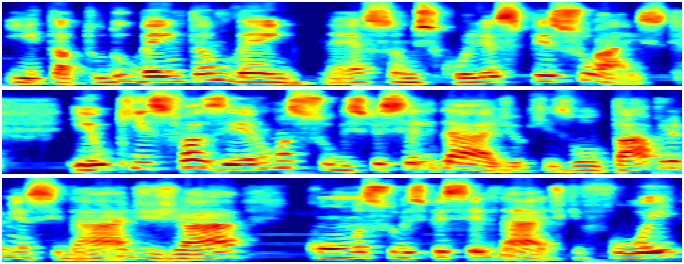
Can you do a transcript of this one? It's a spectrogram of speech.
e está tudo bem também, né? São escolhas pessoais. Eu quis fazer uma subespecialidade, eu quis voltar para minha cidade já com uma subespecialidade, que foi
